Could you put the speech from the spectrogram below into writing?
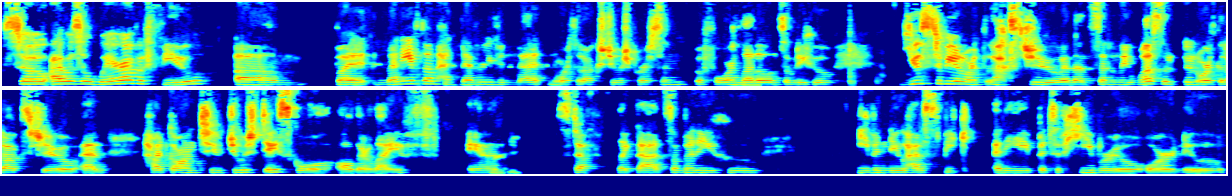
So I was aware of a few, um, but many of them had never even met an Orthodox Jewish person before, mm-hmm. let alone somebody who used to be an Orthodox Jew and then suddenly wasn't an Orthodox Jew and had gone to Jewish day school all their life and right. stuff like that. Somebody who even knew how to speak any bits of Hebrew or knew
